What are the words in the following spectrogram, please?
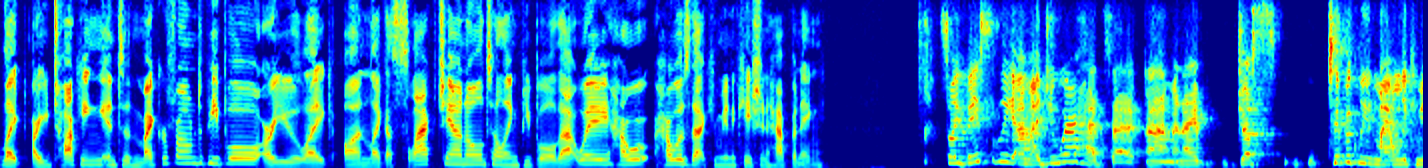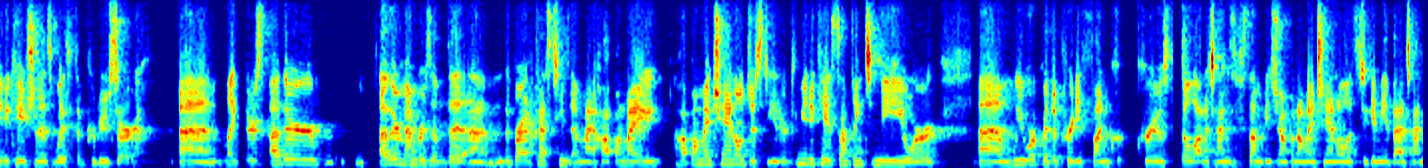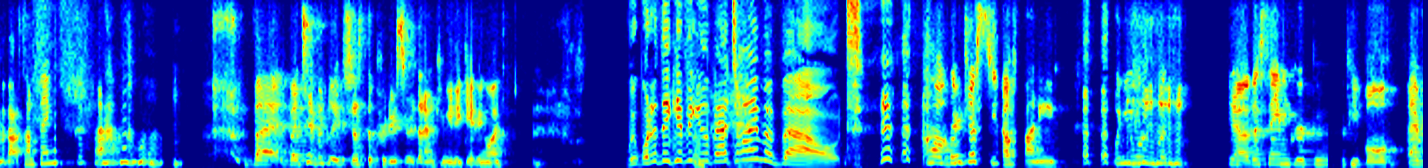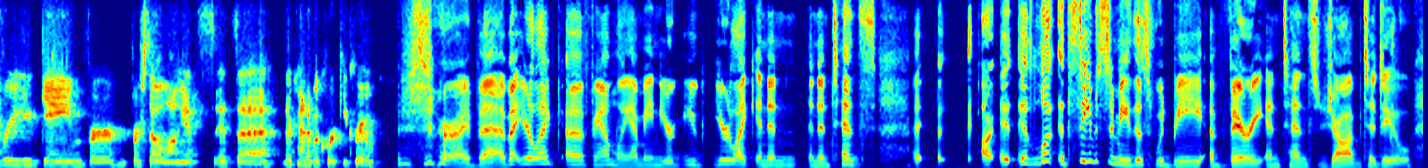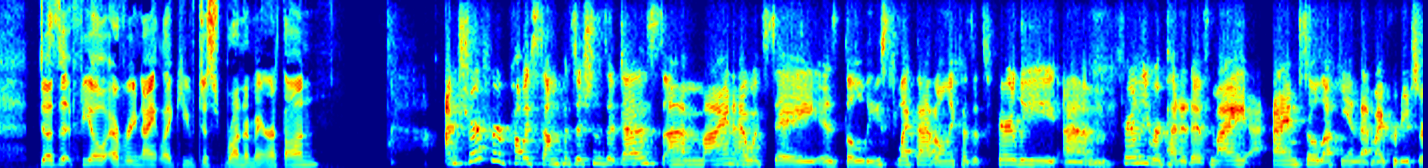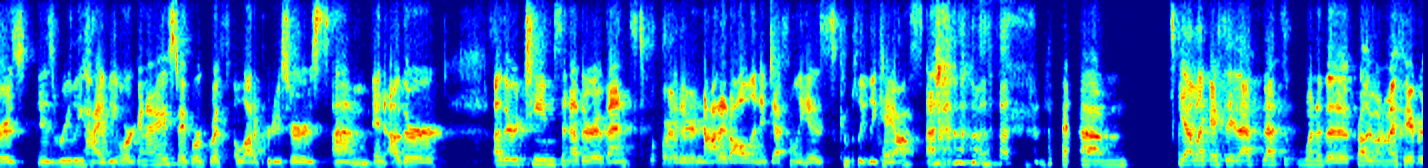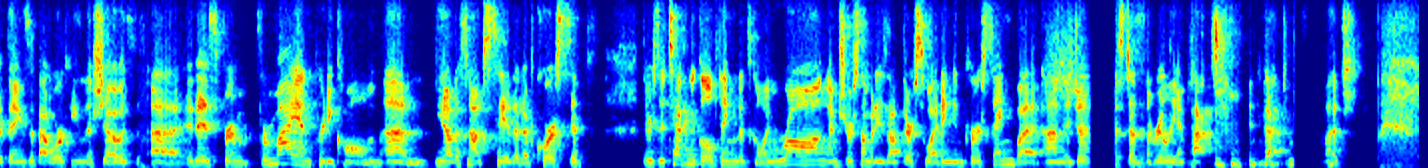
like are you talking into the microphone to people? Are you like on like a slack channel telling people that way? How how is that communication happening? So i basically um, i do wear a headset um, and i just typically my only communication is with the producer um, like there's other other members of the um, the broadcast team that might hop on my hop on my channel just to either communicate something to me or um, we work with a pretty fun cr- crew. So a lot of times if somebody's jumping on my channel, it's to give me a bad time about something. but but typically it's just the producer that I'm communicating with. Wait, what are they giving you a bad time about? oh, they're just you know funny. When you work with you know the same group of people every game for for so long. It's it's a they're kind of a quirky crew. Sure i bet. I bet you're like a family. I mean you're you you're like in an, an intense uh, uh, it, it look it seems to me this would be a very intense job to do. Does it feel every night like you've just run a marathon I'm sure for probably some positions it does. Um, mine, I would say, is the least like that, only because it's fairly um, fairly repetitive. My I am so lucky in that my producer is is really highly organized. I've worked with a lot of producers um, in other other teams and other events where they're not at all, and it definitely is completely chaos. but, um, yeah, like I say, that's that's one of the probably one of my favorite things about working the show is uh, it is from from my end pretty calm. Um, you know, that's not to say that of course if there's a technical thing that's going wrong, I'm sure somebody's out there sweating and cursing, but um, it just, just doesn't really impact impact me much.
